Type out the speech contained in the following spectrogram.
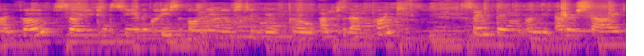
Unfold so you can see the crease only needs to go- go up to that point. Same thing on the other side.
